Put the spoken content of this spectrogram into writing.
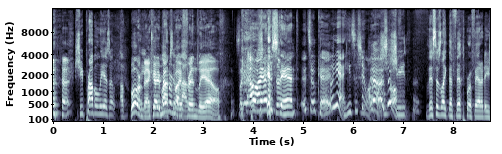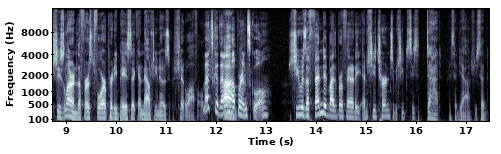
she probably is a. a Well, Rebecca, I remember my about- friend Liel. It's like, oh, I understand. It's okay. Oh yeah, he's a shit waffle. Yeah, sure. She. This is like the fifth profanity she's learned. The first four are pretty basic, and now she knows shit waffle. That's good. That'll Um, help her in school. She was offended by the profanity, and she turned to me. She, she said, "Dad," I said, "Yeah." She said,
